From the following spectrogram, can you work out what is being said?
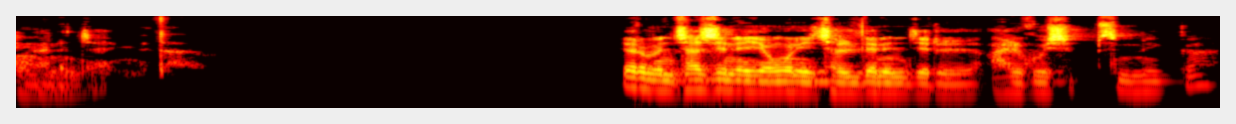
행하는 자입니다. 여러분 자신의 영혼이 잘 되는지를 알고 싶습니까?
